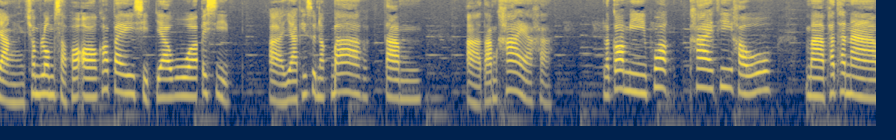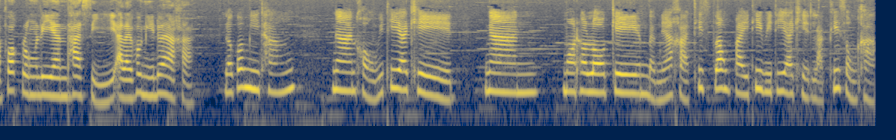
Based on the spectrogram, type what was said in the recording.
อย่างชมรมสพอก็ไปฉีดยาวัว ไปฉีดยาพิษสุนัขบ้าตามตามค่ายอะค่ะ แล้วก็มีพวกค่ายที่เขา มาพัฒนาพวกโรงเรียนทาสีอะไรพวกนี้ด้วยอะค่ะ แล้วก็มีทั้งงานของวิทยาเขต งานมอทโลเกมแบบเนี้ยค่ะ ที่ต้องไปที่วิทยาเขตหลักที่สงขลา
